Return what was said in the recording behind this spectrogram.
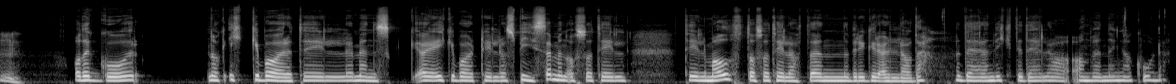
Mm. Og det går nok ikke bare til ikke bare til å spise, men også til, til malt. Også til at en brygger øl av det. Det er en viktig del av anvending av kornet.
